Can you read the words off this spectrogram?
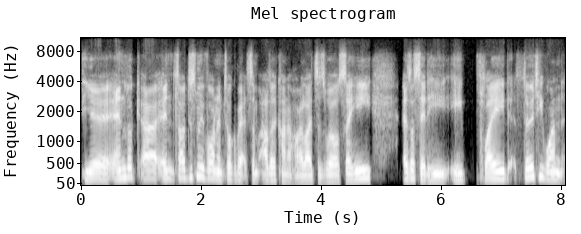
Yeah, and look, uh, and so I'll just move on and talk about some other kind of highlights as well. So he, as I said, he he played 31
